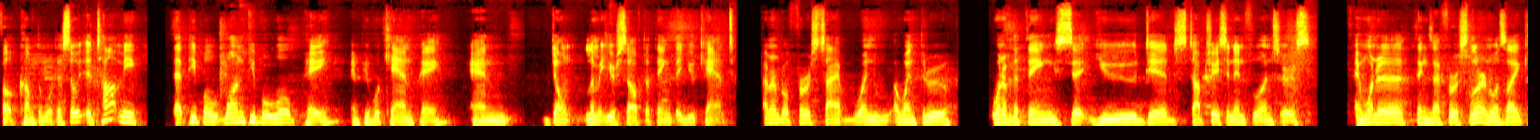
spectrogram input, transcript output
felt comfortable with it. So it taught me that people, one, people will pay and people can pay and don't limit yourself to think that you can't. I remember first time when I went through one of the things that you did, stop chasing influencers. And one of the things I first learned was like,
